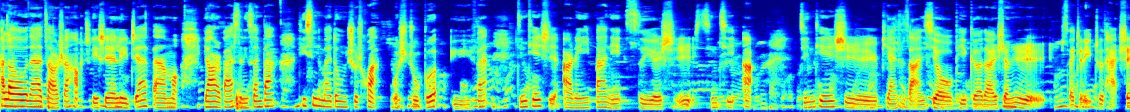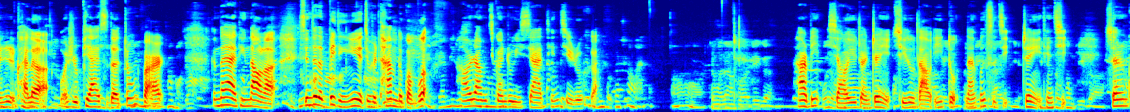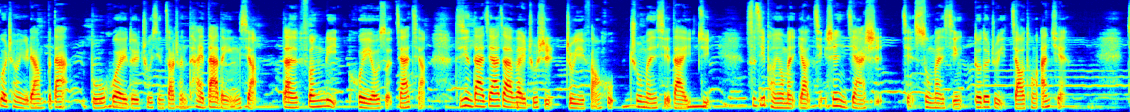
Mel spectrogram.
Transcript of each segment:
Hello，大家早上好，这里是荔枝 FM 幺二八四零三八，听心的脉动，说实话，我是主播于帆。今天是二零一八年四月十日，星期二。今天是 PS 早安秀皮哥的生日，在这里祝他生日快乐！我是 PS 的忠粉儿，跟大家也听到了，现在的背景音乐就是他们的广播。好，让我们去关注一下天气如何。哈尔滨小雨转阵雨，七度到一度，南风四级，阵雨天气。虽然过程雨量不大，不会对出行造成太大的影响，但风力会有所加强。提醒大家在外出时注意防护，出门携带雨具。司机朋友们要谨慎驾驶，减速慢行，多多注意交通安全。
